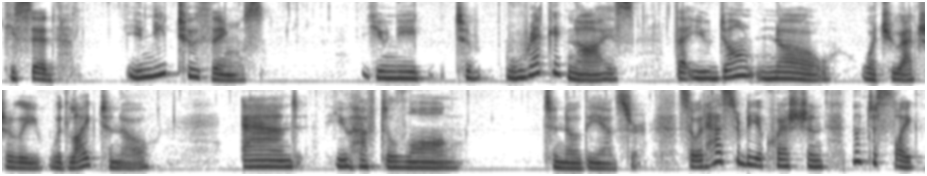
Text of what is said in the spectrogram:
he said, You need two things. You need to recognize that you don't know what you actually would like to know, and you have to long to know the answer. So it has to be a question, not just like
